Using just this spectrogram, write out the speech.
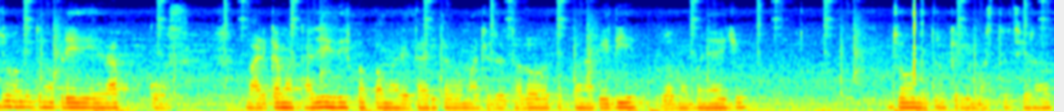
જો મિત્રો આપણે રાપકોસ વાડકામાં કાઢી દીધી પપ્પા મારે તારી કરવા માટે તો ચાલો પપ્પાને આપી દઈએ. લગ્ન બનાવી જો જો મિત્રો, કેટલી મસ્ત છે રાપ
